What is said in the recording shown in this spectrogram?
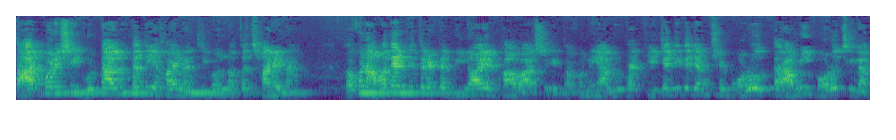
তারপরে সেই গোটা আলুটা দিয়ে হয় না, জীবন অত ছাড়ে না। তখন আমাদের ভিতরে একটা বিনয়ের ভাব আসে। তখন এই আলুটা কেটে দিতে যেমন সে বড়, তার আমি বড় ছিলাম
